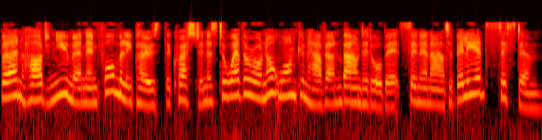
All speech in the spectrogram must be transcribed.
Bernhard Neumann informally posed the question as to whether or not one can have unbounded orbits in an outer billiards system,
